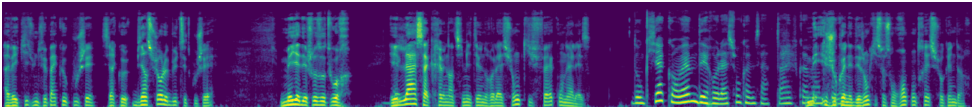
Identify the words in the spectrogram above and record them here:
avec qui tu ne fais pas que coucher. C'est-à-dire que bien sûr le but c'est de coucher, mais il y a des choses autour. Et là, ça crée une intimité, une relation qui fait qu'on est à l'aise. Donc il y a quand même des relations comme ça. T'arrives quand même. Mais je connais des gens qui se sont rencontrés sur Grindr.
